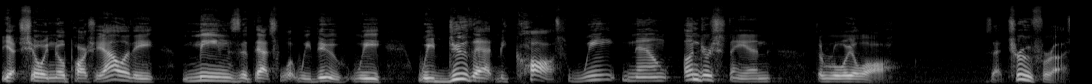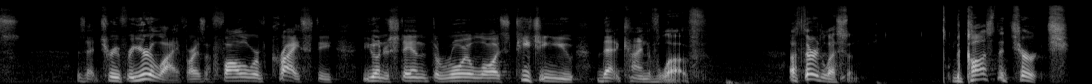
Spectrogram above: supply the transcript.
Yet showing no partiality means that that's what we do. We, we do that because we now understand the royal law. Is that true for us? Is that true for your life? Or as a follower of Christ, do you, do you understand that the royal law is teaching you that kind of love? A third lesson because the church,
